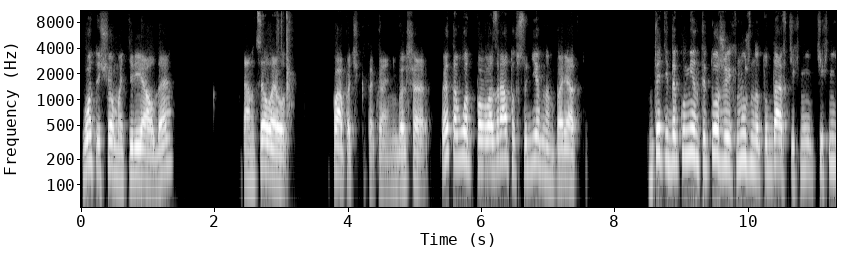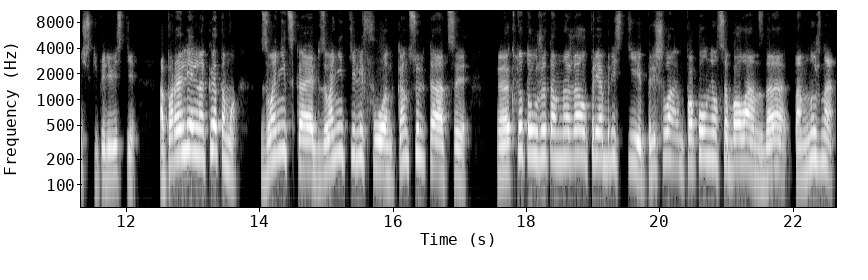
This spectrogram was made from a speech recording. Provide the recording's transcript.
вот еще материал, да, там целая вот папочка такая небольшая. Это вот по возврату в судебном порядке. Вот эти документы тоже их нужно туда в техни технически перевести. А параллельно к этому звонит скайп, звонит телефон, консультации. Э, кто-то уже там нажал приобрести, пришла, пополнился баланс, да, там нужно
